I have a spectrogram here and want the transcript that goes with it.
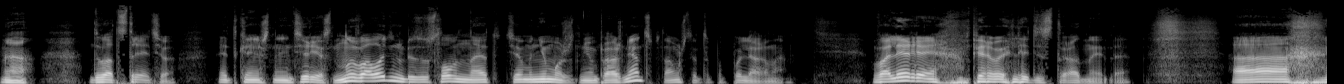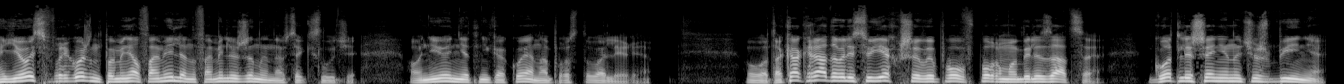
А, 23 -го. Это, конечно, интересно. Ну, Володин, безусловно, на эту тему не может не упражняться, потому что это популярно. Валерия, первая леди страны, да. А Иосиф Пригожин поменял фамилию на фамилию жены на всякий случай. А у нее нет никакой, она просто Валерия. Вот. А как радовались уехавшие в, в пору мобилизации? Год лишений на чужбине.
